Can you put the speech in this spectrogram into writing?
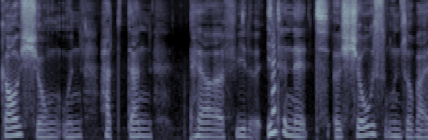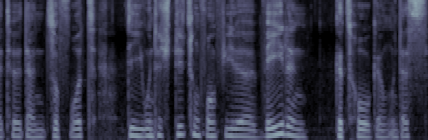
Kaohsiung und hat dann per viele Internet-Shows und so weiter dann sofort die Unterstützung von vielen Wählern gezogen. Und das,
